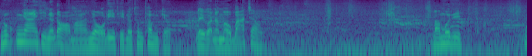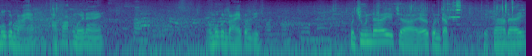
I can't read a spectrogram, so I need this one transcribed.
Lúc nhai thì nó đỏ mà nhổ đi thì nó thâm thâm kiểu đây gọi là màu bã trầu. Bà mua gì? Mua quần vải á? Áo khoác mới này. Bà mua quần vải hay quần gì? Quần chun đây trời ơi quần cặp thể thao đây.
